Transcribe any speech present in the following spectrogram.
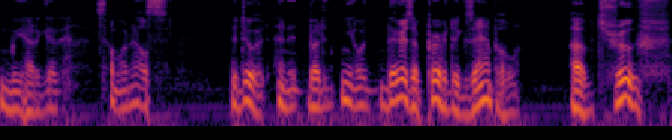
We had to get someone else to do it. And it, but you know, there's a perfect example of truth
